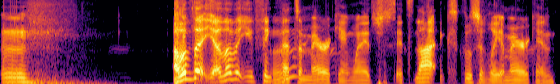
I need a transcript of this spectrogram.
Mm. I love that. I love that you think Huh? that's American when it's just. It's not exclusively American.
